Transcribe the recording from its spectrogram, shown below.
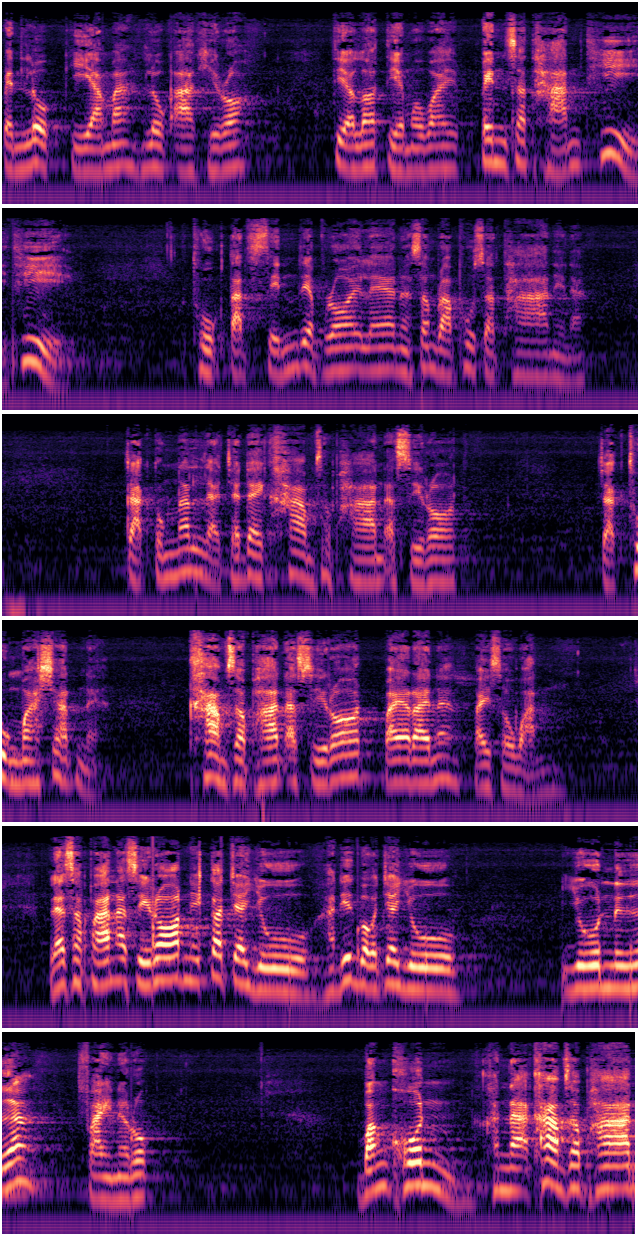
เป็นโลกเกียร์มะโลกอาคิรอที่อัลลอฮ์เตรียมเอาไว้ เป็นสถานที่ที่ถูกตัดสินเรียบร้อยแล้วนะสำหรับผู้ศรัทธาเนี่ยนะ จากตรงนั้นแหละจะได้ข้ามสะพานอัสซิรอดจากทุ่งมาชัดเนี่ยข้ามสะพานอัสซิรอดไปอะไรนะ ไปสวรรค์ และสะพานอัสซิรอดนี่ก็จะอยู่ฮะดิษบอกจะอยู่อยู่เหนือไฟนรก บางคนขณะข้ามสะพาน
